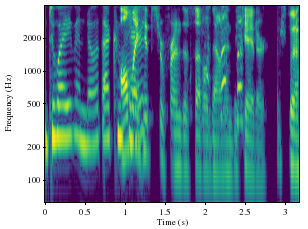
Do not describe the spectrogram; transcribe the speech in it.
Do I even know that? All my hipster friends have settled down in Decatur. So,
